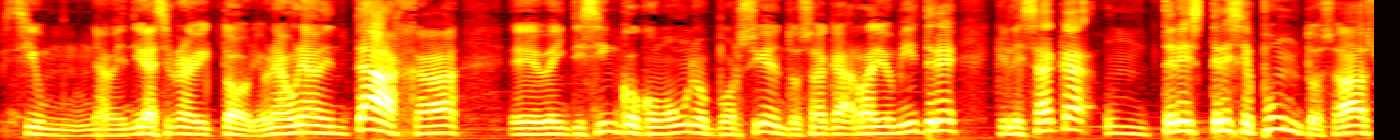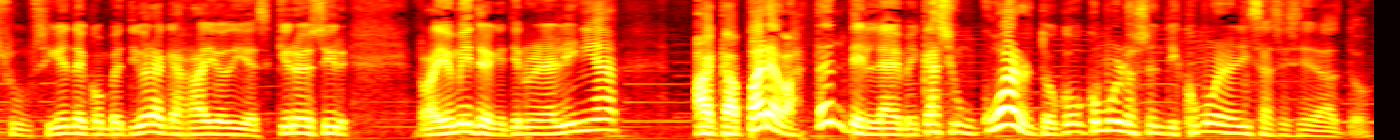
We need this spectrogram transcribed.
sí, una, iba a una victoria, una, una ventaja, eh, 25,1% saca Radio Mitre, que le saca un 3, 13 puntos a su siguiente competidora, que es Radio 10. Quiero decir, Radio Mitre, que tiene una línea, acapara bastante en la M, casi un cuarto. ¿Cómo, lo sentís? ¿Cómo analizas ese dato?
